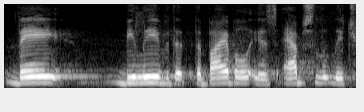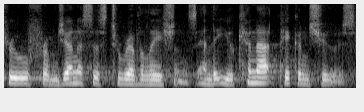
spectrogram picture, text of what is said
they believe that the Bible is absolutely true from Genesis to Revelations and that you cannot pick and choose.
